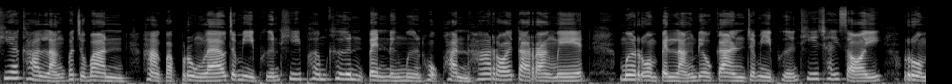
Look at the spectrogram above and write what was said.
ที่อาคารหลังปัจจุบัน หากปรับปรุงแล้วจะมีพื้นที่เพิ่มขึ้นเป็น 16,500 ตารางเมตร เมื่อรวมเป็นหลังเดียวกันจะมีพื้นที่ใช้สอย รวม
